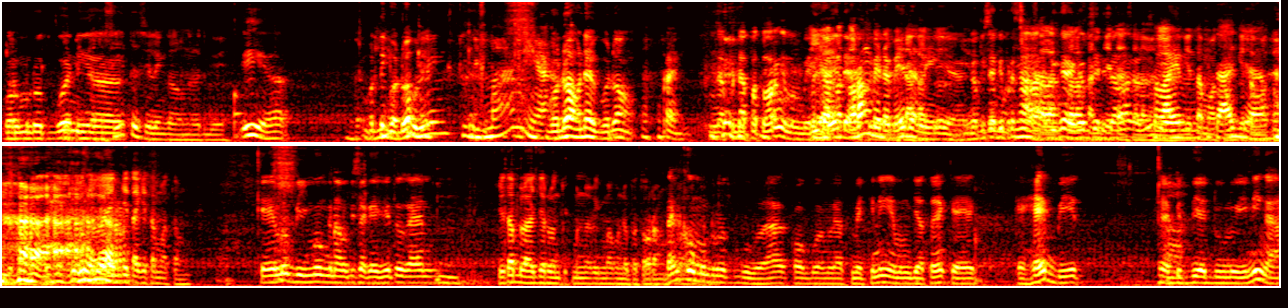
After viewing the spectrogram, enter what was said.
Kalau menurut gue nih ya, ke situ sih Ling, kalau menurut gue iya. Berarti gua doang ya? Link. gimana ya? Gua doang deh gua doang. Friend. Nggak pendapat orang emang beda. Pendapat orang beda-beda, Link. Iya, Iya, nggak bisa dipersalahkan, salah- nggak bisa salahkan kita, disalahkan. salah- Selain kita motong, aja. kita motong, kita motong. Selain kita kita motong. Kayak lu bingung kenapa bisa kayak gitu kan kita belajar untuk menerima pendapat orang Tapi kalau menurut gua, kalau gua ngeliat Mac ini emang jatuhnya kayak kayak habit. Habit dia dulu ini nggak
